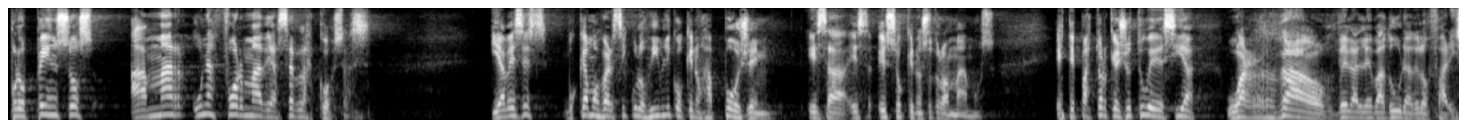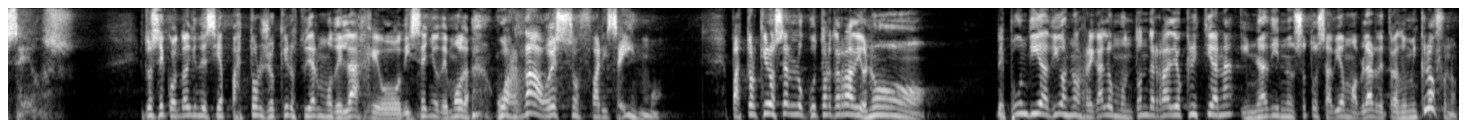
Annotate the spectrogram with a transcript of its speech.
propensos a amar una forma de hacer las cosas. Y a veces buscamos versículos bíblicos que nos apoyen eso que nosotros amamos. Este pastor que yo tuve decía, guardaos de la levadura de los fariseos. Entonces cuando alguien decía, pastor, yo quiero estudiar modelaje o diseño de moda, guardado, eso es fariseísmo. Pastor, quiero ser locutor de radio. No. Después un día Dios nos regala un montón de radio cristiana y nadie nosotros sabíamos hablar detrás de un micrófono.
